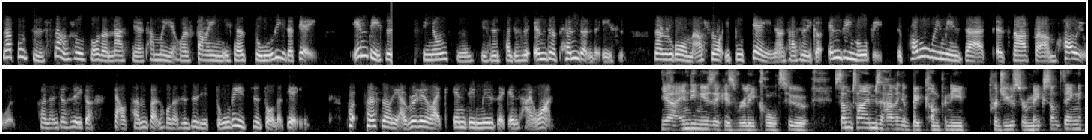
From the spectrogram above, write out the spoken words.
那不止上述说的那些，他们也会放映一些独立的电影。Indie 是形容词，其实它就是 independent 的意思。那如果我们要说一部电影呢，它是一个 indie movie，it probably means that it's not from Hollywood， 可能就是一个小成本或者是自己独立制作的电影。Per- Personally, I really like indie music in Taiwan. Yeah, indie music is really cool too. Sometimes having a big company produce or make something,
